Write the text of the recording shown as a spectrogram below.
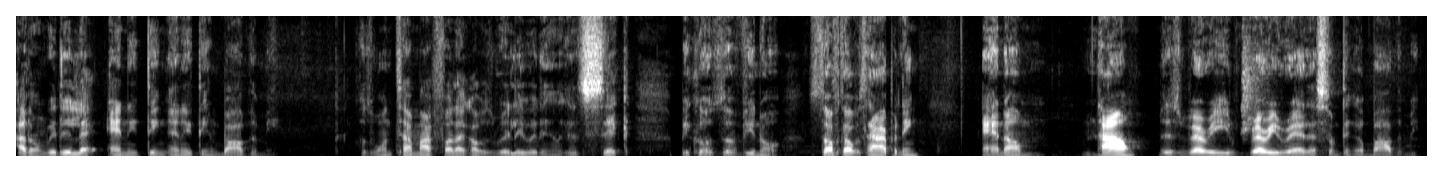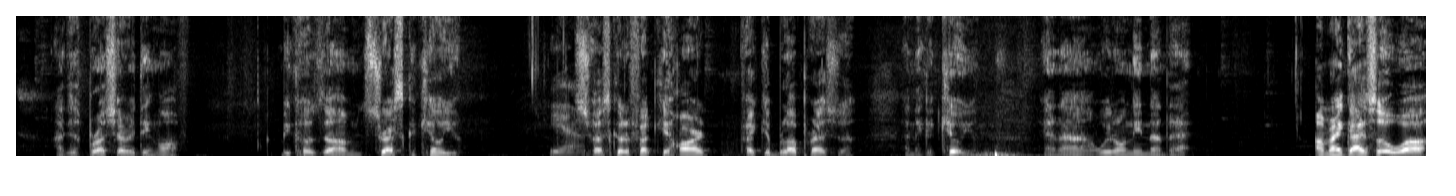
I don't really let anything anything bother me. Because one time I felt like I was really really gonna get sick because of you know stuff that was happening, and um now it's very very rare that something will bother me. I just brush everything off because um, stress could kill you. Yeah. Stress could affect your heart, affect your blood pressure, and it could kill you. And uh, we don't need none of that. All right, guys. So uh,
